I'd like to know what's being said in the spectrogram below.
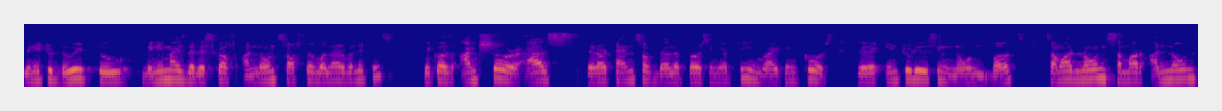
We need to do it to minimize the risk of unknown software vulnerabilities because I'm sure as there are tens of developers in your team writing codes, they're introducing known bugs. Some are known, some are unknown,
